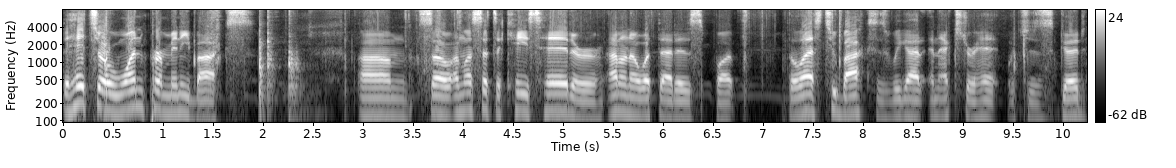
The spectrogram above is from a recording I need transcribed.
the hits are one per mini box. Um, so, unless that's a case hit or I don't know what that is, but the last two boxes we got an extra hit, which is good.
